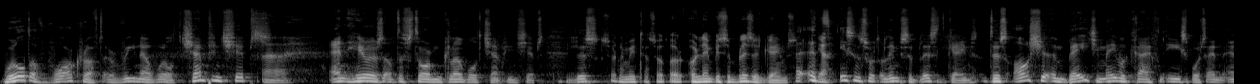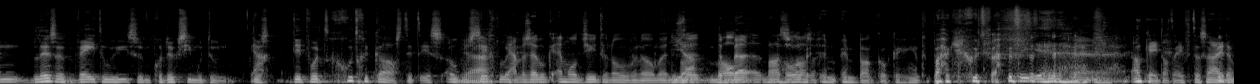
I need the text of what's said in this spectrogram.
World of Warcraft Arena World Championships en Heroes of the Storm Global Championships. Dus Een soort, een soort Olympische Blizzard Games. eh, Het Ja. is een soort Olympische Blizzard Games. Dus als je een beetje mee wil krijgen van e-sports en, en Blizzard weet hoe hij zijn productie moet doen. Ja. Dus dit wordt goed gecast. Dit is overzichtelijk. ja, maar ze hebben ook MLG toen overgenomen. Dus Ja, de, basis in, in Bangkok, daar ging het een paar keer goed fout. Ja. Oké, dat even terzijde.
